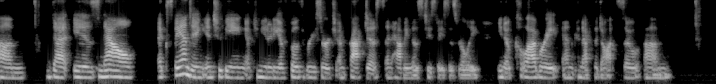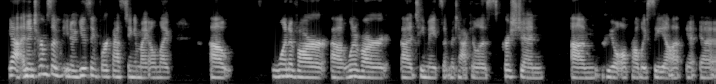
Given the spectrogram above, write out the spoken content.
um, that is now expanding into being a community of both research and practice and having those two spaces really you know collaborate and connect the dots. So um, yeah and in terms of you know using forecasting in my own life uh, one of our uh, one of our uh, teammates at metaculus christian um, who you'll all probably see on, uh,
